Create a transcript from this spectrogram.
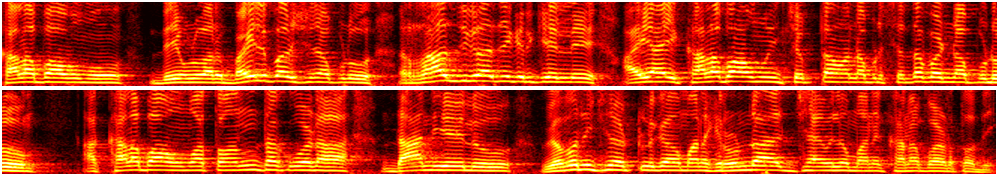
కలభావము దేవుడు వారు బయలుపరిచినప్పుడు రాజుగారి దగ్గరికి వెళ్ళి అయ్యా ఈ కలభావము నేను చెప్తామన్నప్పుడు సిద్ధపడినప్పుడు ఆ కలభావం మొత్తం అంతా కూడా దానియేలు వివరించినట్లుగా మనకి రెండో అధ్యాయంలో మనకు కనబడుతుంది.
